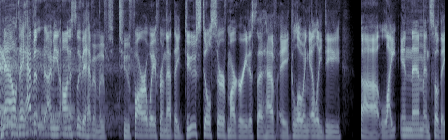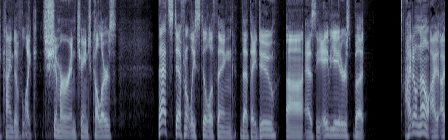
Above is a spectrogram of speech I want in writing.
Now they haven't. I mean, honestly, they haven't moved too far away from that. They do still serve margaritas that have a glowing LED uh, light in them, and so they kind of like shimmer and change colors. That's definitely still a thing that they do uh, as the aviators, but I don't know. I, I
